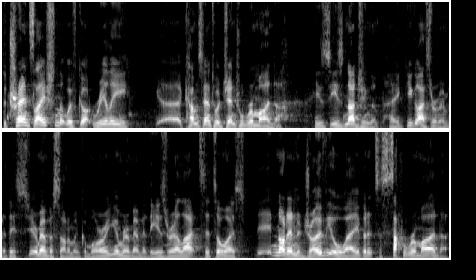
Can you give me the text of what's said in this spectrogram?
the translation that we've got really uh, comes down to a gentle reminder. He's, he's nudging them. Hey, you guys remember this. You remember Sodom and Gomorrah. You remember the Israelites. It's almost, not in a jovial way, but it's a subtle reminder.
